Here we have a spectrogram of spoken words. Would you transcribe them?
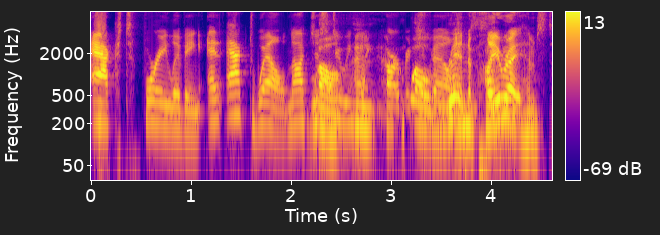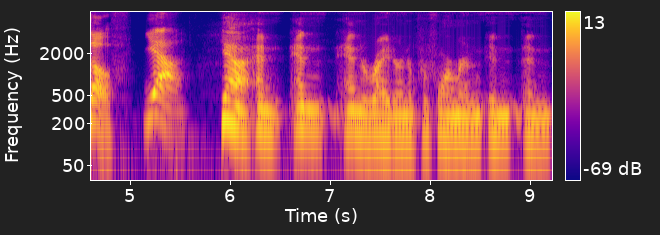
act for a living and act well, not just Well, doing and- like garbage well, films. Rick- and a playwright himself yeah. yeah, and and and a writer and a performer and and, and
